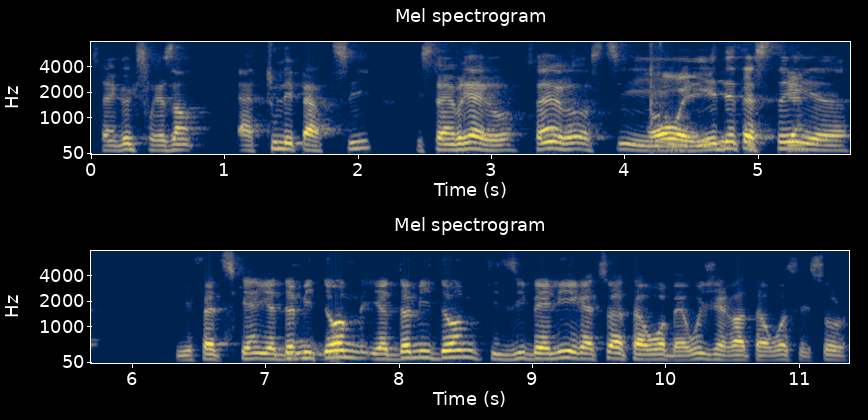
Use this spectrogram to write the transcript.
c'est un gars qui se présente à tous les partis. Puis c'est un vrai rat. C'est un rat. Il, oh il, est détesté. Euh. Il est fatiguant. Il y a demi-doom, il qui dit Belly, irais-tu à Ottawa? Ben oui, j'irai à Ottawa, c'est sûr.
